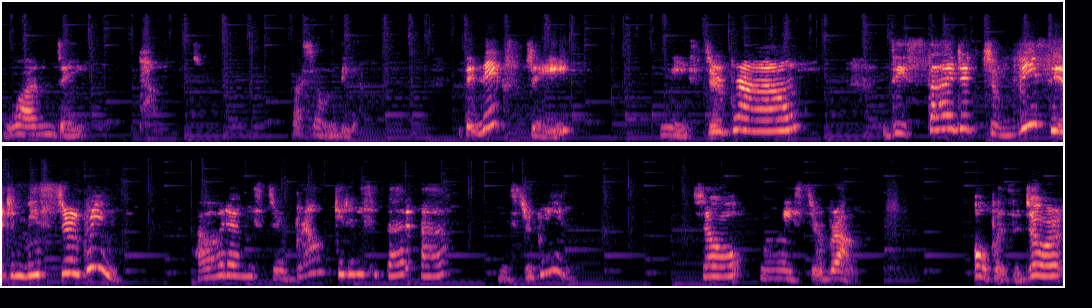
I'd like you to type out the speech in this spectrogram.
one day Pasó un día. The next day, Mr. Brown decided to visit Mr. Green. Ahora Mr. Brown quiere visitar a Mr. Green. So Mr. Brown opens the door.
